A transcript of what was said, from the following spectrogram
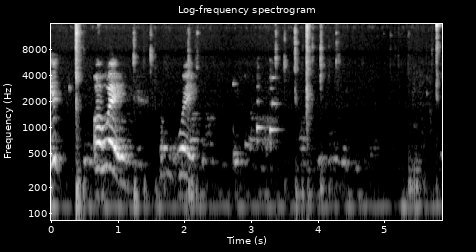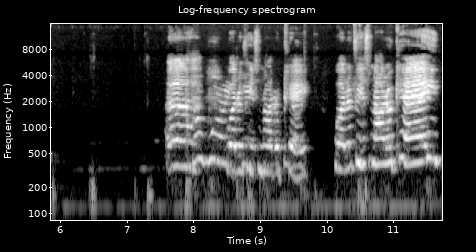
It. Oh wait. Wait. Uh, what if he's not okay? What if he's not okay?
